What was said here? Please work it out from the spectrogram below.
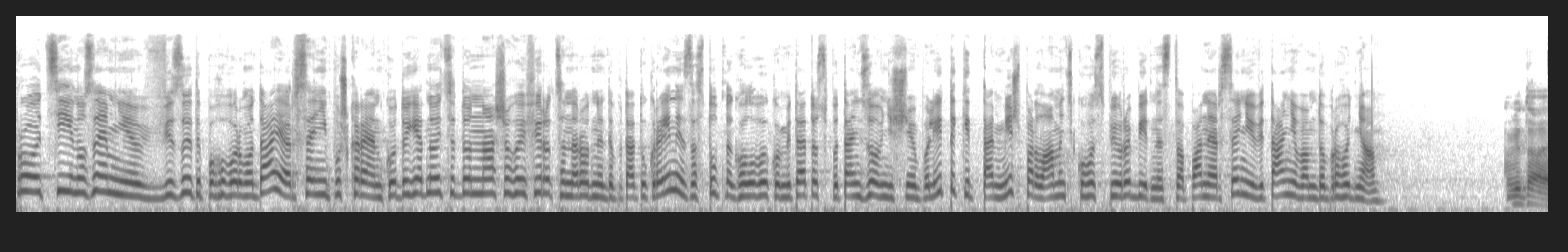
Про ці іноземні візити поговоримо далі. Арсеній Пушкаренко доєднується до нашого ефіру. Це народний депутат України, заступник голови комітету з питань зовнішньої політики та міжпарламентського співробітництва. Пане Арсенію, вітання вам. Доброго дня. Вітаю.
